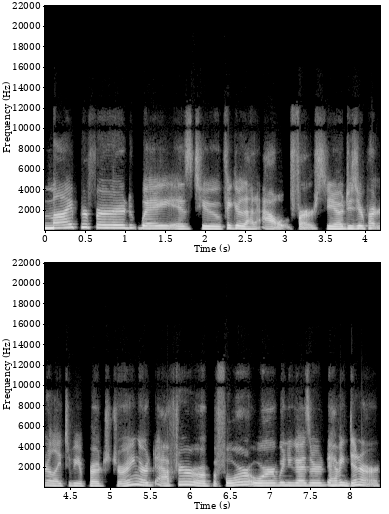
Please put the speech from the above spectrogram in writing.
My preferred way is to figure that out first. You know, does your partner like to be approached during or after or before or when you guys are having dinner,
